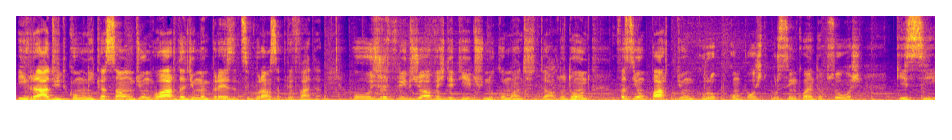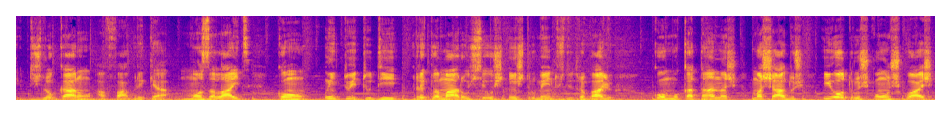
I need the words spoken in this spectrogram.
e rádio de comunicação de um guarda de uma empresa de segurança privada. Os referidos jovens detidos no comando distrital do Dondo faziam parte de um grupo composto por 50 pessoas que se deslocaram à fábrica Mosalite com o intuito de reclamar os seus instrumentos de trabalho como katanas, machados e outros com os quais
